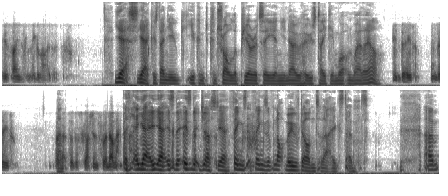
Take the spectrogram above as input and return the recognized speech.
he's saying just legalise it. Yes, yeah, because then you you can control the purity and you know who's taking what and where they are. Indeed, indeed. But and, that's a discussion for another. yeah, yeah, yeah. Isn't it? Isn't it just? Yeah, things things have not moved on to that extent. Um,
